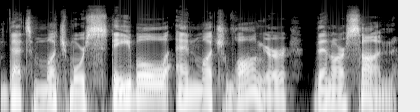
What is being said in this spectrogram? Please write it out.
that's much more stable and much longer than our sun.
